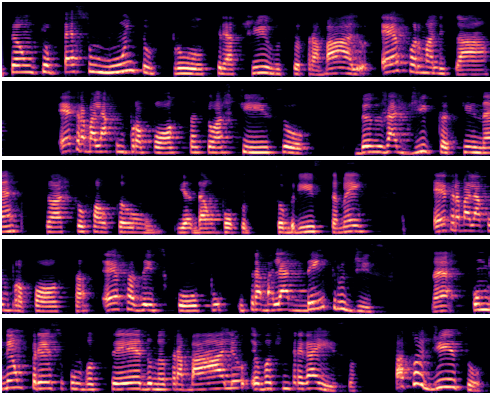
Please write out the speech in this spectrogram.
Então, o que eu peço muito para os criativos que eu trabalho é formalizar, é trabalhar com proposta, que eu acho que isso, dando já dica aqui, né? Eu acho que o Falcão ia dar um pouco sobre isso também. É trabalhar com proposta, é fazer escopo e trabalhar dentro disso. Né? Combinei um preço com você do meu trabalho, eu vou te entregar isso. Passou disso,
